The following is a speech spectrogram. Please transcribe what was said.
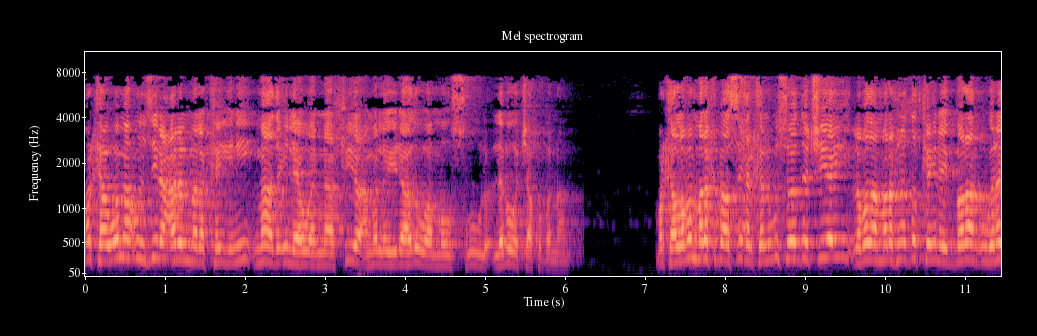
Marka wamaa unzila cala almalakayni maada ilaah waa naafiyo ama la yidhaahdo waa mawsuulo laba wajaa ku bannaan. Marka laba malak baa sixirka lagu soo dejiyey. Labada malakna dadka inay baraan ugana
